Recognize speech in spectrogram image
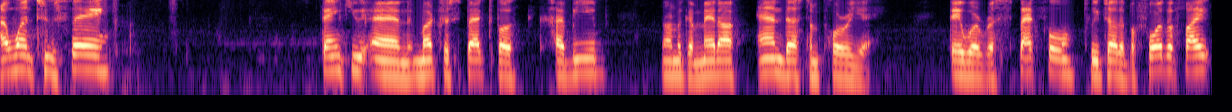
I want to say thank you and much respect both Khabib Nurmagomedov and Dustin Poirier. They were respectful to each other before the fight.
